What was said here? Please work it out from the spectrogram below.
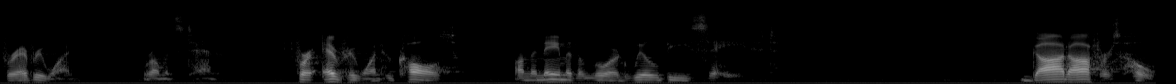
For everyone, Romans 10, for everyone who calls on the name of the Lord will be saved. God offers hope.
